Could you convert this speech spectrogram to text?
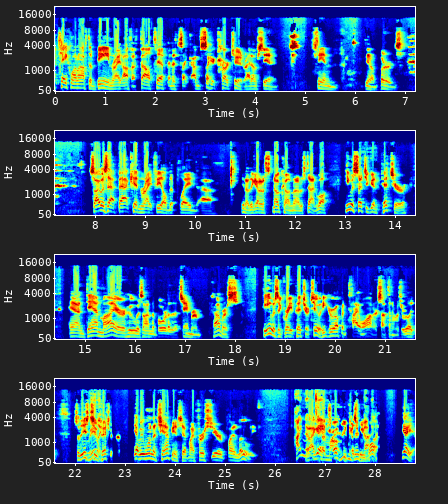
take one off the bean right off a foul tip, and it's like I'm just like a cartoon, right? I'm seeing seeing you know birds. So I was that fat kid in right field that played. Uh, you know, they got a snow cone when I was done. Well, he was such a good pitcher, and Dan Meyer, who was on the board of the Chamber of Commerce, he was a great pitcher too. He grew up in Taiwan or something. It was really so. These really? two pitchers, yeah, we won a championship my first year playing little league. I know. And I got a trophy because we guy. won. Yeah, yeah.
